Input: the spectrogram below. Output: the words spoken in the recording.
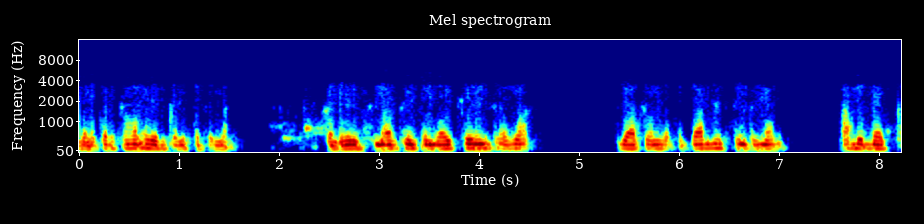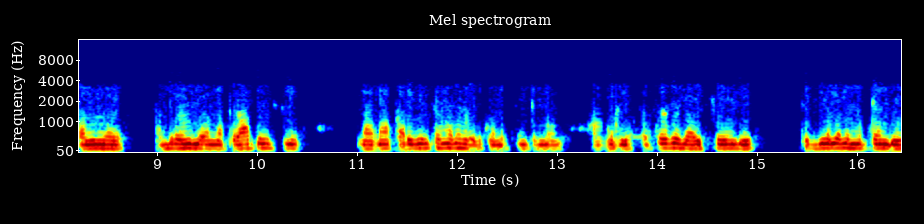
వాళ్ళ పరిశ్రమను కలుపుతున్నాను తండ్రి నడిపించిన దయచేయండి ప్రభావ జాతీయంగా ప్రార్థిస్తుంటున్నాను ఆ కళ్ళలో అభివృద్ధిలో ఉన్న క్లాతింగ్స్ నాయన కరిగించమని వేడుకుంటున్నాం అందరిలో సత్వగా దయచేయండి. కిడ్నీలను ముట్టండి.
